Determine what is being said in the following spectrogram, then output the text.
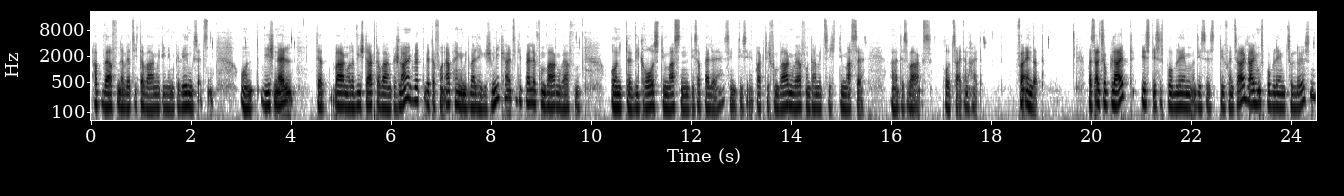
abwerfen, dann wird sich der Wagen mit Ihnen in Bewegung setzen. Und wie schnell der Wagen oder wie stark der Wagen beschleunigt wird, wird davon abhängen, mit welcher Geschwindigkeit Sie die Bälle vom Wagen werfen und äh, wie groß die Massen dieser Bälle sind, die Sie praktisch vom Wagen werfen und damit sich die Masse äh, des Wagens pro Zeiteinheit verändert. Was also bleibt, ist dieses Problem, dieses Differentialgleichungsproblem zu lösen.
